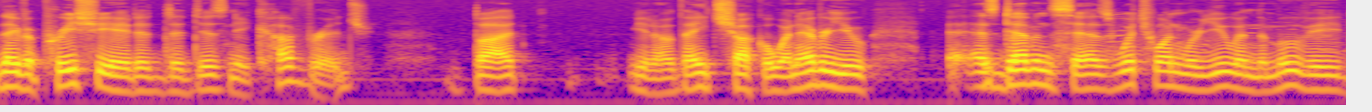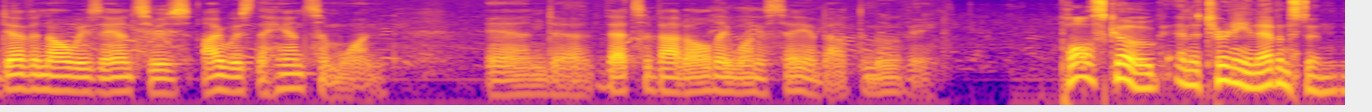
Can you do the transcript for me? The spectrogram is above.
They've appreciated the Disney coverage, but you know, they chuckle whenever you, as Devon says, which one were you in the movie? Devon always answers, I was the handsome one. And uh, that's about all they want to say about the movie. Paul Skog, an attorney in Evanston,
